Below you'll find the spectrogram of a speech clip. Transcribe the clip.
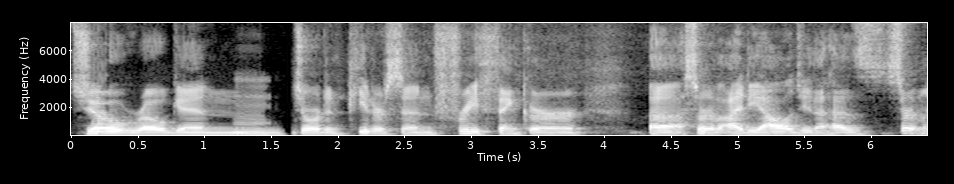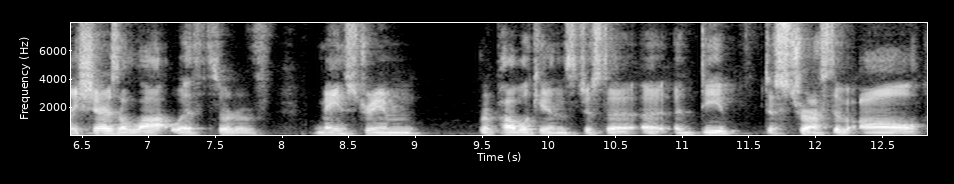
Joe Rogan, mm. Jordan Peterson, free thinker uh, sort of ideology that has certainly shares a lot with sort of mainstream Republicans, just a, a, a deep distrust of all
